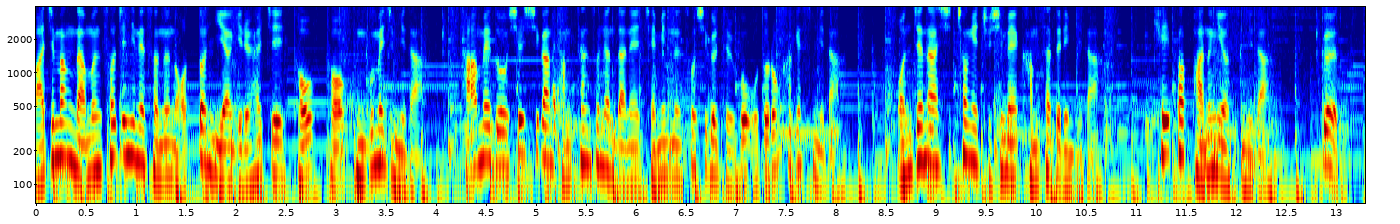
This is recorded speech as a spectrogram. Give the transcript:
마지막 남은 서진인에서는 어떤 이야기를 할지 더욱 더 궁금해집니다. 다음에도 실시간 방탄소년단의 재밌는 소식을 들고 오도록 하겠습니다. 언제나 시청해 주심에 감사드립니다. K-팝 반응이었습니다. 끝.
